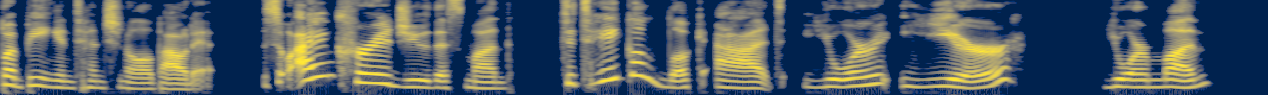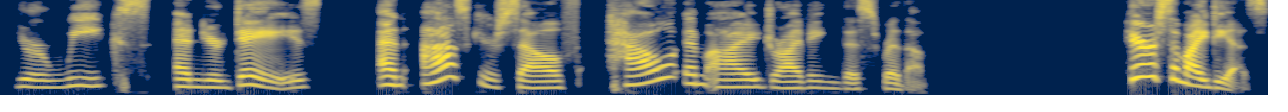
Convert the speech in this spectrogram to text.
but being intentional about it. So I encourage you this month to take a look at your year, your month, your weeks, and your days and ask yourself, how am I driving this rhythm? Here are some ideas.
